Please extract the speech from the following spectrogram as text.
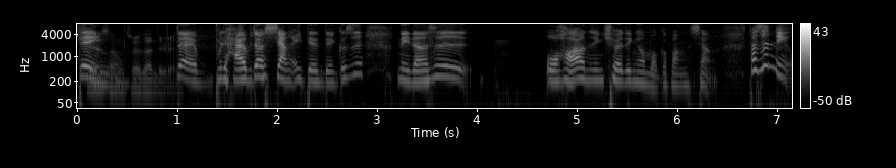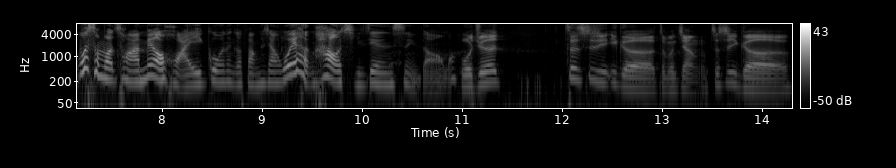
电影对不还比较像一点点，可是你的是，我好像已经确定了某个方向，但是你为什么从来没有怀疑过那个方向？我也很好奇这件事，你知道吗？我觉得这是一个怎么讲？这是一个。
